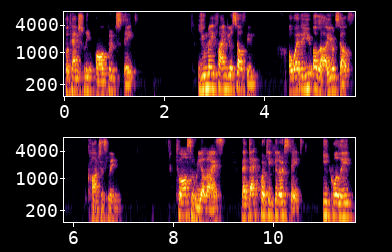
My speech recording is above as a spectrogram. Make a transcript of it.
potentially altered state you may find yourself in, or whether you allow yourself consciously to also realize that that particular state equally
